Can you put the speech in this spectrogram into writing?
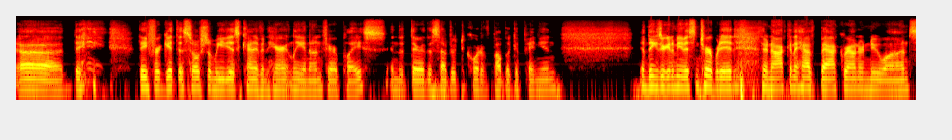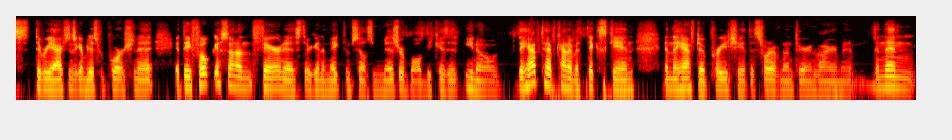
Uh, they they forget that social media is kind of inherently an unfair place, and that they're the subject of court of public opinion. And things are going to be misinterpreted. They're not going to have background or nuance. The reactions are going to be disproportionate. If they focus on fairness, they're going to make themselves miserable because it, you know, they have to have kind of a thick skin, and they have to appreciate this sort of an unfair environment. And then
